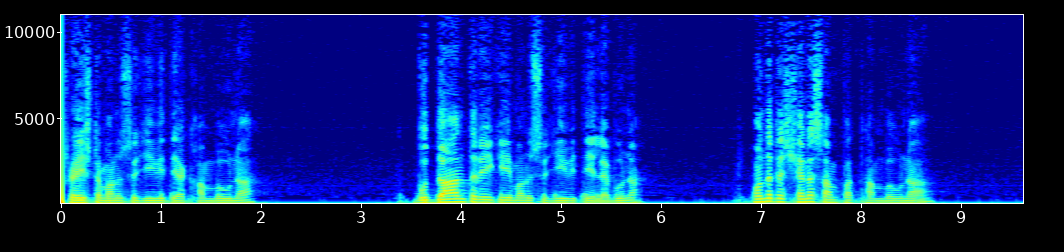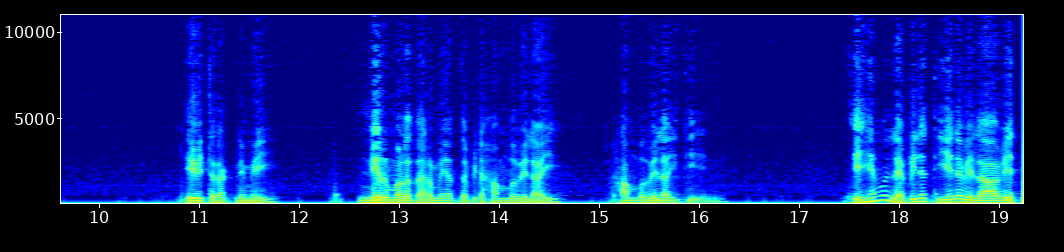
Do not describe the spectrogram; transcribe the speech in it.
ශ්‍රේෂ්ඨ මනුෂ්‍ය ජීවිතයක් හම්බ වුණා. බුද්ධාන්තරයේ මනුෂ්‍ය ජීවිතය ලැබුණා. හොඳට ෂණ සම්පත් හම්බ වුණා. ඒ විතරක් නෙමෙයි නිර්මල ධර්මයක් අපිට හම්බ වෙලයි හම්බ වෙලයි තියෙන්නේ. එහෙම ලැබිලා තියෙන වෙලාවෙත්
